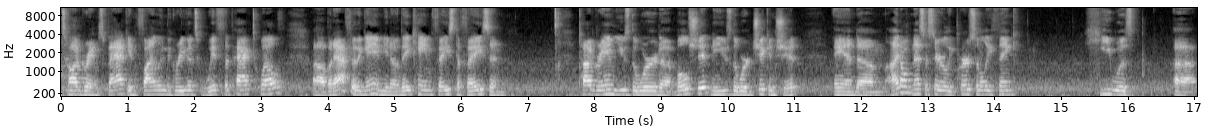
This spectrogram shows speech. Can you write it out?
Todd Graham's back in filing the grievance with the Pac 12. Uh, but after the game, you know, they came face to face and Todd Graham used the word uh, bullshit and he used the word chicken shit. And um, I don't necessarily personally think he was uh,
